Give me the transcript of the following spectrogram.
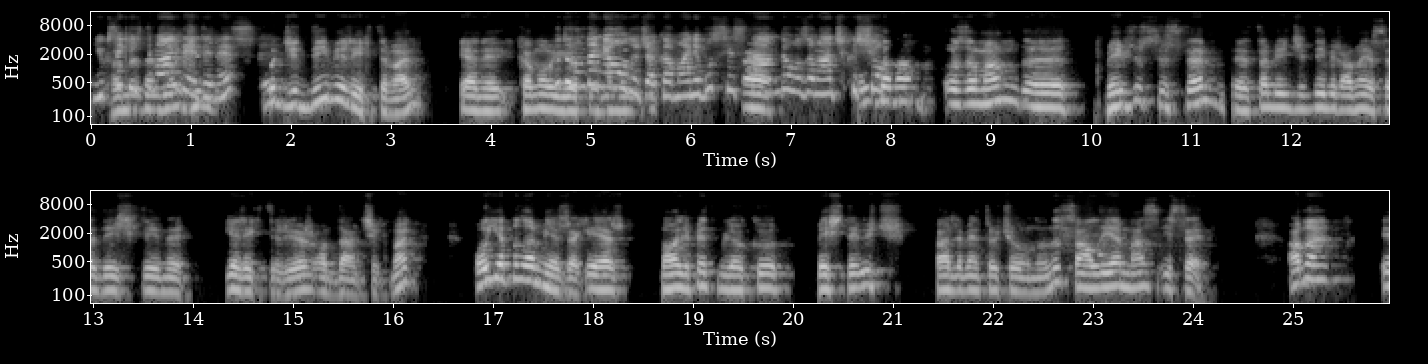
Yüksek hanımefendi, ihtimal o ciddi- dediniz. o ciddi bir ihtimal. Yani kamuoyu Bu durumda ne olacak ama hani bu sistemde o zaman çıkış O yok zaman, o zaman e, mevcut sistem e, tabii ciddi bir anayasa değişikliğini gerektiriyor ondan çıkmak. O yapılamayacak eğer muhalefet bloku 5'te 3 parlamento çoğunluğunu sağlayamaz ise. Ama e,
